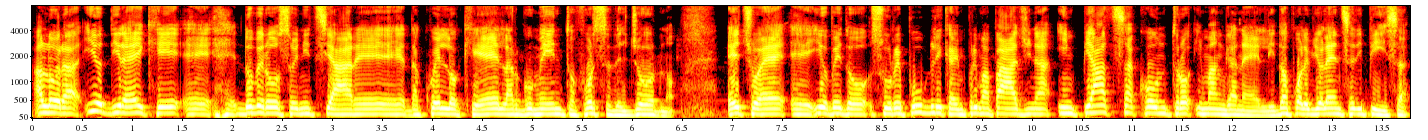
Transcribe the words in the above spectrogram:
Allora, io direi che è doveroso iniziare da quello che è l'argomento forse del giorno e cioè eh, io vedo su Repubblica in prima pagina in piazza contro i manganelli, dopo le violenze di Pisa,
